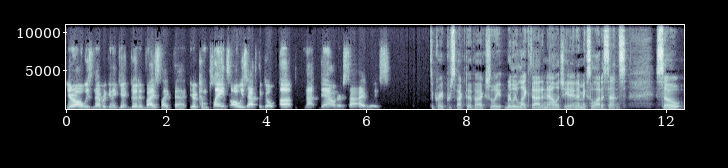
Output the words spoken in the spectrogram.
you're always never going to get good advice like that. Your complaints always have to go up, not down or sideways. It's a great perspective. I actually really like that analogy and it makes a lot of sense. So,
